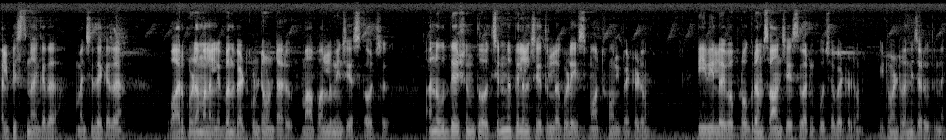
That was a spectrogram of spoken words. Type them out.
కల్పిస్తున్నాం కదా మంచిదే కదా. వారు కూడా మనల్ని ఇబ్బంది పెట్టుకుంటూ ఉంటారు. మా పనులు మేము చేసుకోవచ్చు. అన్న ఉద్దేశంతో చిన్న పిల్లల చేతుల్లో కూడా ఈ స్మార్ట్ ఫోన్లు పెట్టడం టీవీలో ఏవో ప్రోగ్రామ్స్ ఆన్ చేసి వారిని కూర్చోబెట్టడం ఇటువంటివన్నీ జరుగుతున్నాయి.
